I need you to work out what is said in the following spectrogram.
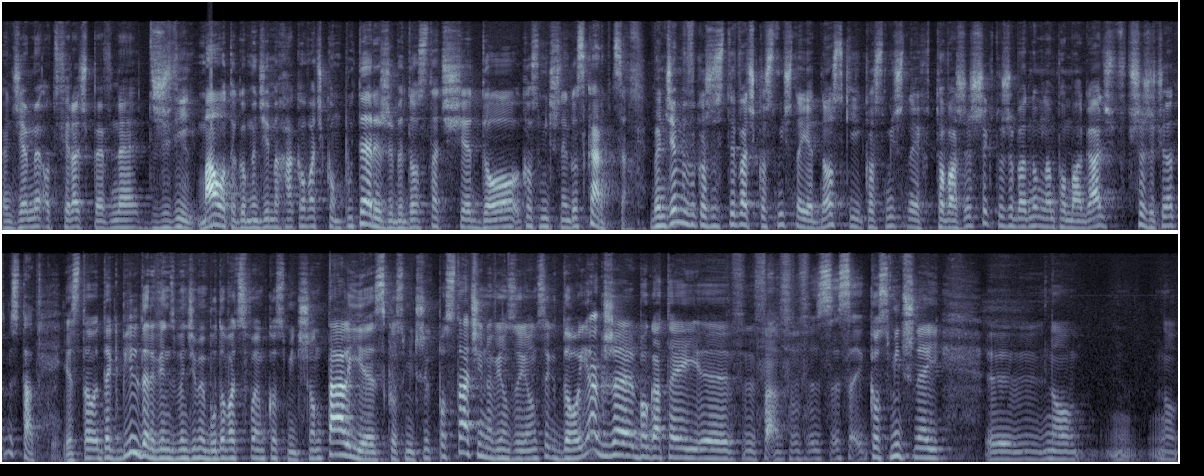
będziemy otwierać pewne drzwi, Mało tego, będziemy hakować komputery, żeby dostać się do kosmicznego skarbca. będziemy wykorzystywać kosmiczne jednostki i kosmicznych towarzyszy, którzy będą nam pomagać w przeżyciu na tym statku. Jest to deck builder, więc będziemy budować swoją kosmiczną talię z kosmicznych postaci nawiązujących do jakże bogatej e, kosmicznej e, no, no,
